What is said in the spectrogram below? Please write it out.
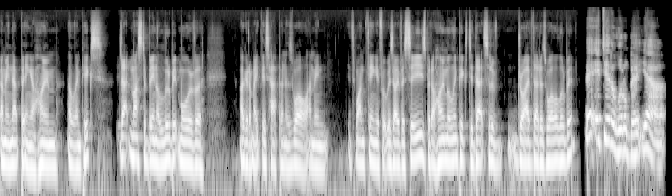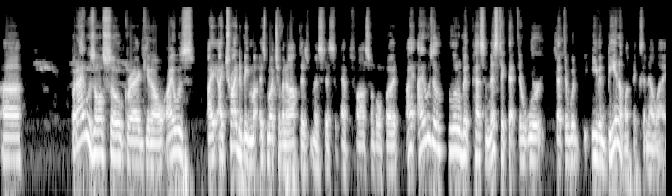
I mean, that being a home Olympics, that must have been a little bit more of a, I got to make this happen as well. I mean, it's one thing if it was overseas, but a home Olympics, did that sort of drive that as well a little bit? It, it did a little bit, yeah. Uh, but I was also, Greg, you know, I was, I, I tried to be mu- as much of an optimist as, as possible, but I, I, was a little bit pessimistic that there were, that there would even be an Olympics in LA.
